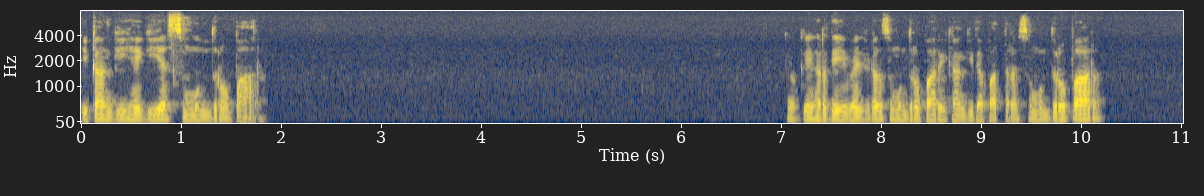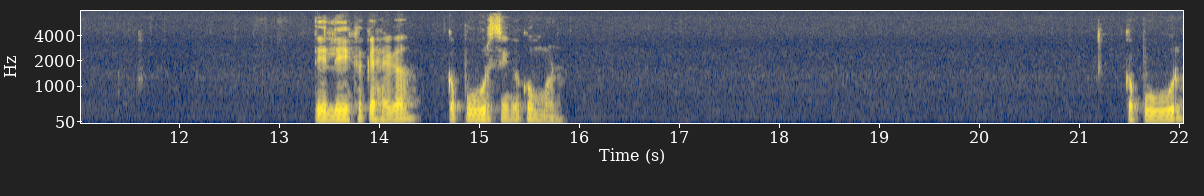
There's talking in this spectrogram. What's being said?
ਇਕਾਂਗੀ ਹੈਗੀ ਹੈ ਸਮੁੰਦਰੋਂ ਪਾਰ। ਕਿਉਂਕਿ ਹਰਦੇਵ ਹੈ ਜਿਹੜਾ, ਉਹ ਸਮੁੰਦਰੋਂ ਪਾਰ ਇਕਾਂਗੀ ਦਾ ਪਾਤਰ ਹੈ। ਸਮੁੰਦਰੋਂ ਪਾਰ ਅਤੇ ਲੇਖਕ ਹੈਗਾ ਕਪੂਰ ਸਿੰਘ ਘੁੰਮਣ। ਕਪੂਰ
